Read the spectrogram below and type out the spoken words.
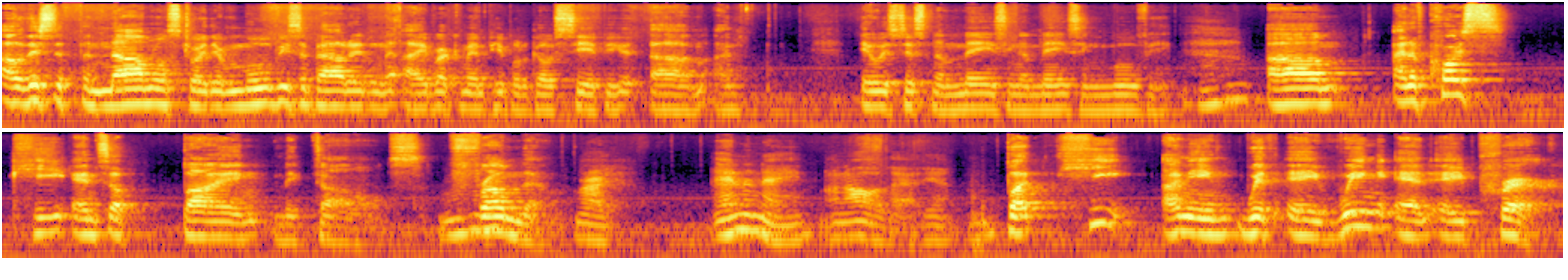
Oh, this is a phenomenal story. There are movies about it, and I recommend people to go see it. Because, um, I'm, it was just an amazing, amazing movie. Um, and of course, he ends up buying McDonald's from them. Right. And the name and all of that. Yeah. But he, I mean, with a wing and a prayer,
